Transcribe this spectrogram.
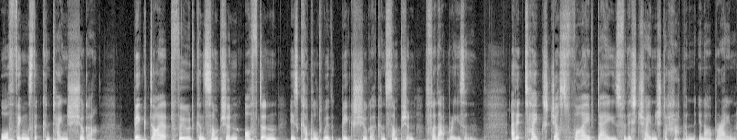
or things that contain sugar. Big diet food consumption often is coupled with big sugar consumption for that reason. And it takes just five days for this change to happen in our brain.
